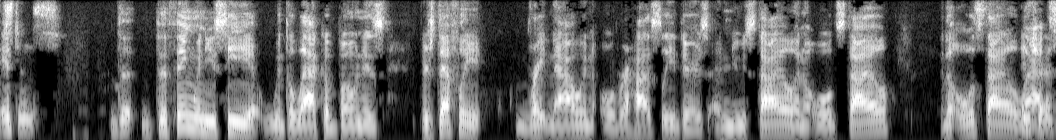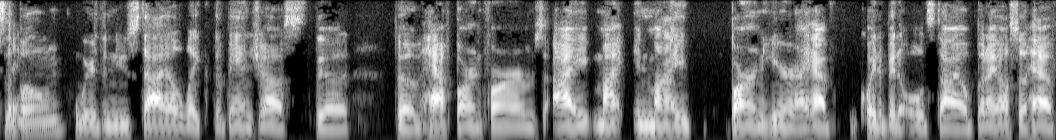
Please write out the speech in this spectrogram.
substance. the the thing when you see with the lack of bone is there's definitely right now in Oberhasli there's a new style and an old style. The old style lacks the bone, where the new style, like the Van Just, the the half barn farms, I my in my barn here, I have quite a bit of old style, but I also have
